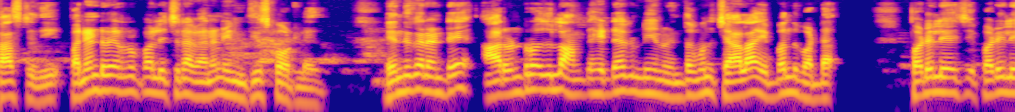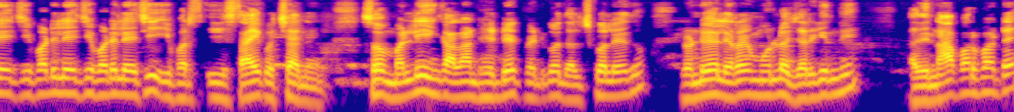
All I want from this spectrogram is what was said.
కాస్ట్ ఇది పన్నెండు వేల రూపాయలు ఇచ్చినా కానీ నేను తీసుకోవట్లేదు. ఎందుకనంటే ఆ రెండు రోజుల్లో అంత హెడ్ఏక్ నేను ఇంతకుముందు చాలా ఇబ్బంది పడ్డా. పడి లేచి పడి లేచి పడి లేచి పడి లేచి ఈ పరిస్థితి ఈ స్థాయికి వచ్చాను నేను. సో మళ్ళీ ఇంకా అలాంటి హెడ్ఏక్ పెట్టుకోదలుచుకోలేదు రెండు వేల ఇరవై మూడులో జరిగింది. అది నా పొరపాటే.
